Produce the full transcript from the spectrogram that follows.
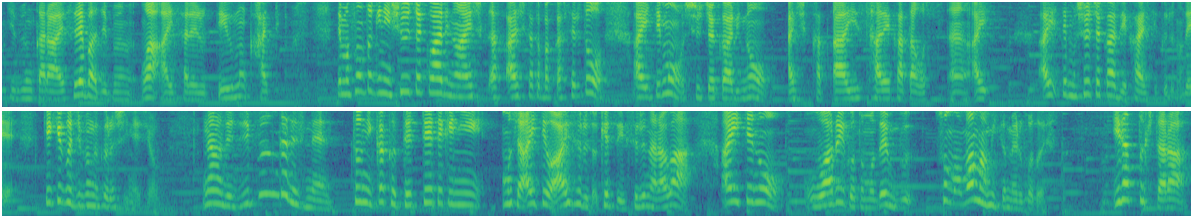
自分から愛すれば自分は愛されるっていうのが返ってきます。でもその時に執着ありの愛し愛し方ばっかしてると相手も執着ありの愛しか愛され方を愛相手も執着ありで返してくるので結局自分が苦しいんですよ。なので自分がですねとにかく徹底的にもし相手を愛すると決意するならば相手の悪いことも全部そのまま認めることです。イラッときたら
